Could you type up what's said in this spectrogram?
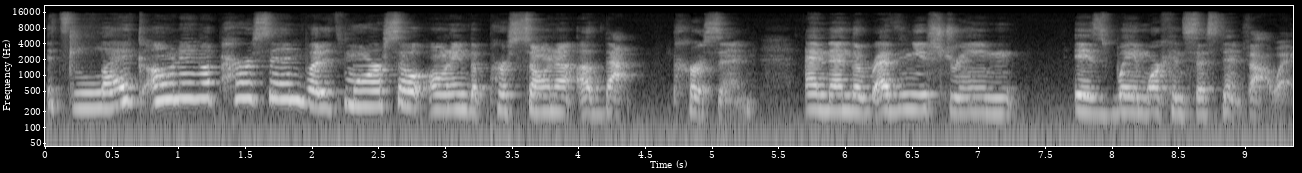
it's like owning a person, but it's more so owning the persona of that person. And then the revenue stream is way more consistent that way.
